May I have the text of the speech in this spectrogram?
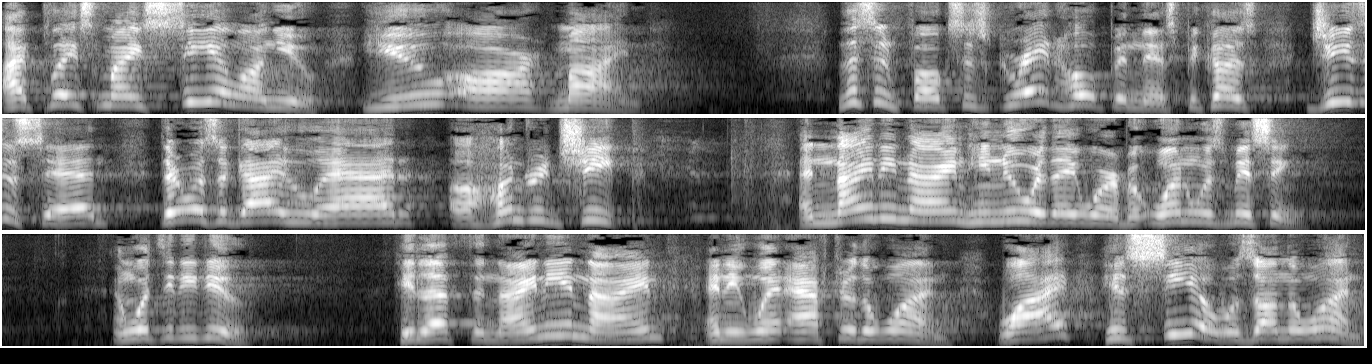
I place my seal on you. You are mine. Listen, folks, there's great hope in this because Jesus said there was a guy who had a hundred sheep and 99 he knew where they were, but one was missing. And what did he do? He left the 90 and 9 and he went after the one. Why? His seal was on the one.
